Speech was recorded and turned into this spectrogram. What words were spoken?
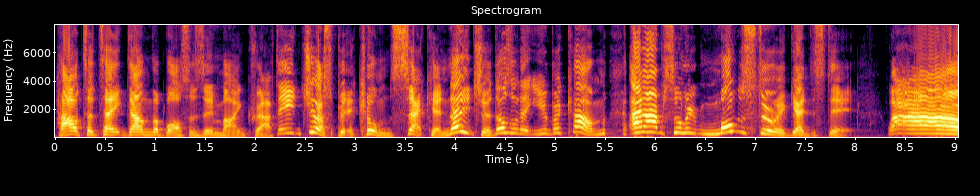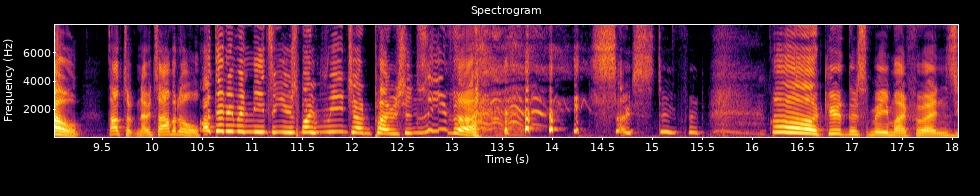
how to take down the bosses in Minecraft, it just becomes second nature, doesn't it? You become an absolute monster against it. Wow! That took no time at all. I didn't even need to use my regen potions either. It's so stupid. Oh, goodness me, my friends.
